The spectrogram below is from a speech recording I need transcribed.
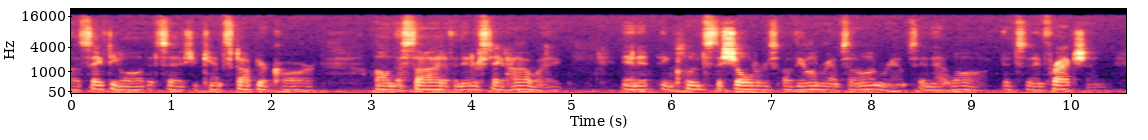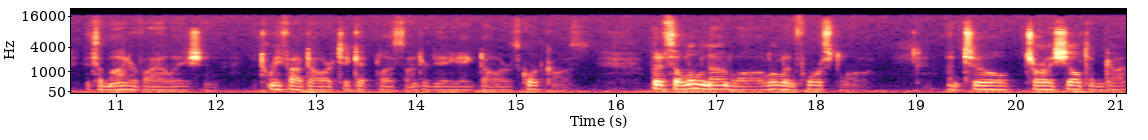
a safety law that says you can't stop your car on the side of an interstate highway and it includes the shoulders of the on-ramps and on-ramps in that law. It's an infraction. It's a minor violation. A $25 ticket plus $188 court costs. But it's a little-known law, a little enforced law, until Charlie Shelton got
